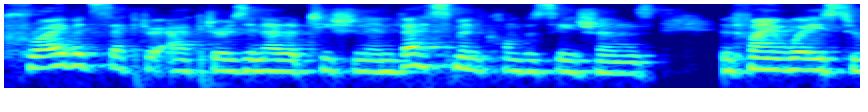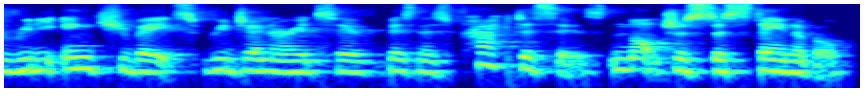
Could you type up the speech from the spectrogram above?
private sector actors in adaptation investment conversations and find ways to really incubate regenerative business practices, not just sustainable.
